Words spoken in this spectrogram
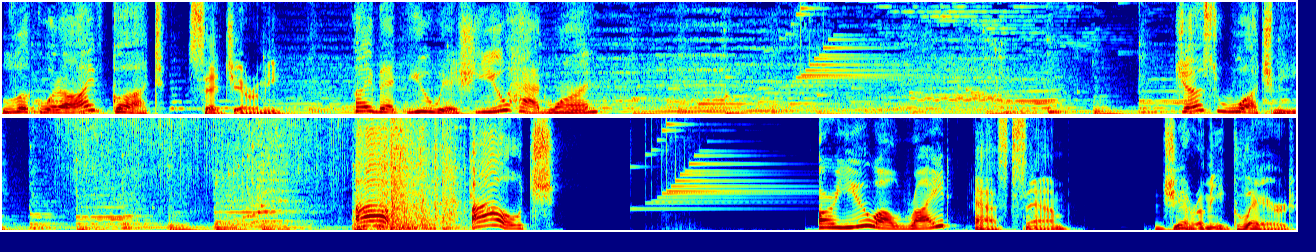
Look what I've got, said Jeremy. I bet you wish you had one. Just watch me. Ow! Ouch! Are you all right? Asked Sam. Jeremy glared.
